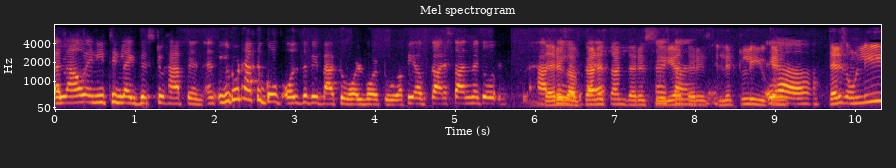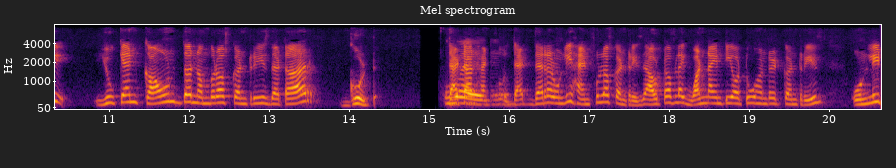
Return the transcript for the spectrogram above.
allow anything like this to happen? And you don't have to go all the way back to World War II. अभी अफगानिस्तान में जो happening There is है- Afghanistan, there is Syria, there is Afghanistan. literally you can Yeah. there is only you can count the number of countries that are good that are handful. That there are only handful of countries. Out of like 190 or 200 countries only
